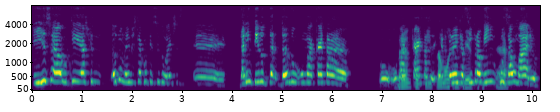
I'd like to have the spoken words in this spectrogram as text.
E isso é algo que acho que eu não lembro de ter acontecido antes é, da Nintendo dando uma carta uma branca, carta assim, branca assim para alguém é. usar o Mario,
